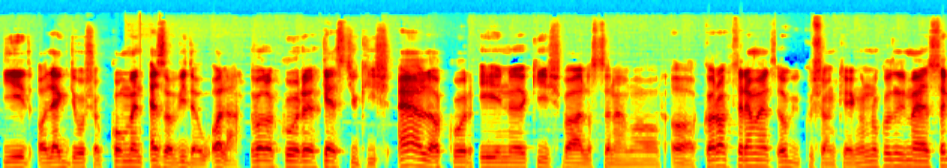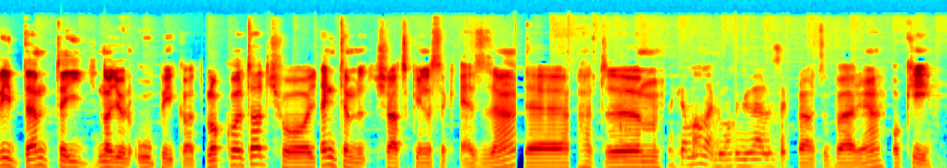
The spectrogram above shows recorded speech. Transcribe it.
tiéd a leggyorsabb komment ez a videó alá. Szóval akkor kezdjük is el, akkor én ki is választanám a, a karakteremet. Logikusan kell gondolkozni, mert szerintem te így nagyon OP-kat blokkoltad, hogy szerintem srácok én leszek ezzel, de hát öm, Nekem már megvan, hogy mivel leszek. srácok várja. Oké. Okay.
